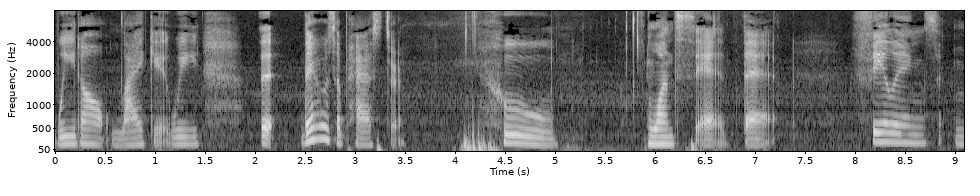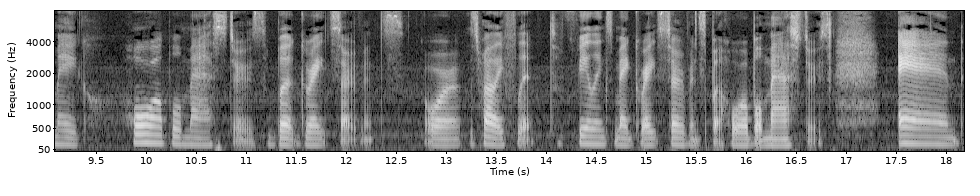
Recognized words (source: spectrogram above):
we don't like it. We the, there was a pastor who once said that feelings make horrible masters but great servants. Or it's probably flipped. Feelings make great servants but horrible masters. And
